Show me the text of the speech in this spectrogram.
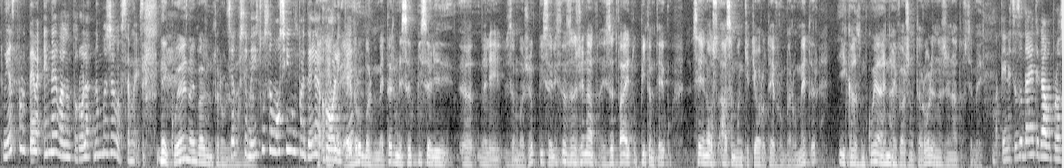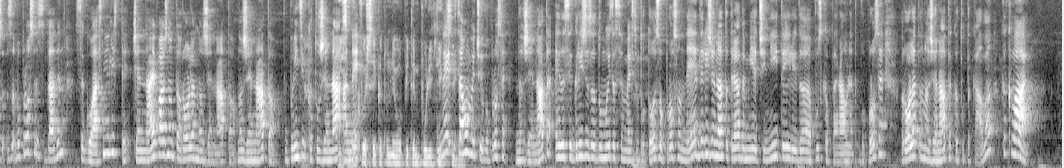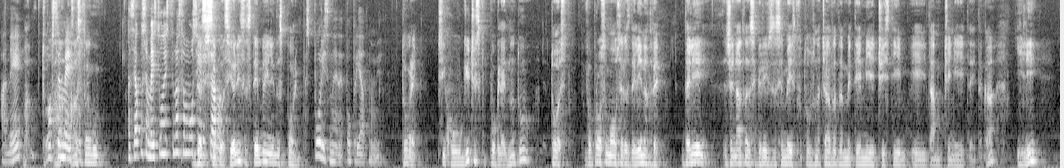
Коя според теб е най-важната роля на мъжа в семейството? Не, коя е най-важната роля? Всяко семейство само си определя ролите. Е, Евробарометър не са писали а, нали, за мъжа, писали са за жената. И затова ето питам те, ако все едно аз съм анкетьор от Евробарометър и казвам, коя е най-важната роля на жената в семейството? Ма те не са задали така въпрос. За- Въпросът е зададен, съгласни ли сте, че най-важната роля на жената, на жената, по принцип като жена, а не... Измъкваш се като неопитен политик Не, сега. само ме чуй. Въпросът е на жената е да се грижи за дома и за семейството. Тоест въпросът не е дали жената трябва да мие чиниите или да пуска пералнята. Въпросът е ролята на жената като такава каква е, а не Ма, това- в а- семейството. Аз това го... А всяко семейство наистина само си Да се решава. съглася ли с теб или да спорим? Спори с мене, по-приятно ми. Добре, психологически погледнато, т.е. въпросът може да се раздели на две. Дали жената да се грижи за семейството означава да мете, мие, чисти и там чиниите и така, или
